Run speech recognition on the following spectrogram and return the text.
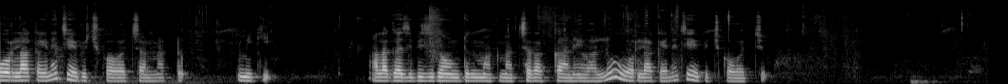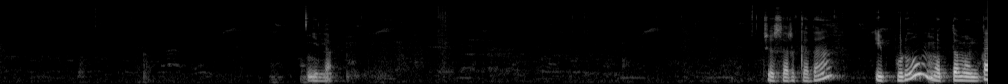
ఓర్లాకైనా చేపించుకోవచ్చు అన్నట్టు. మీకు అలా గజిబిజిగా ఉంటుంది మాకు నచ్చదక్క అనేవాళ్ళు ఓర్లాకైనా చేయించుకోవచ్చు ఇలా. చూసారు కదా? ఇప్పుడు మొత్తం అంతా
